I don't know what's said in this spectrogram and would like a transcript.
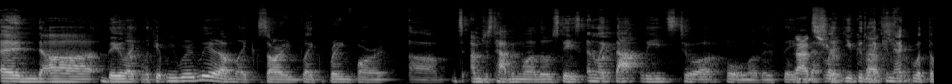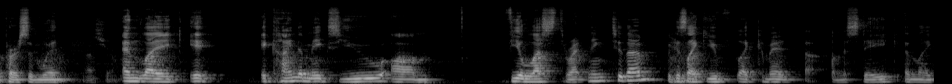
And uh, they like look at me weirdly, and I'm like, sorry, like brain fart. Um, it's, I'm just having one of those days, and like that leads to a whole other thing That's that true. like you could like connect true. with the person with, That's true. and like it it kind of makes you um feel less threatening to them because Mm-hmm. like you've like committed a- mistake and like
